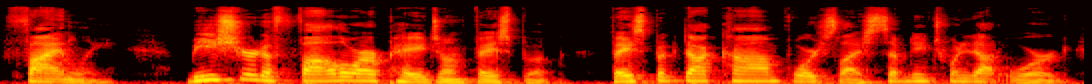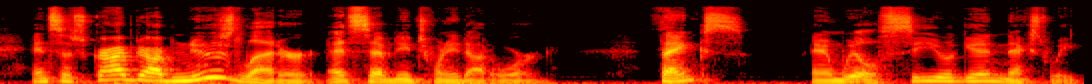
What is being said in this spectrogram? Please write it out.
Finally, be sure to follow our page on Facebook, facebook.com forward slash 1720.org, and subscribe to our newsletter at 1720.org. Thanks, and we'll see you again next week.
